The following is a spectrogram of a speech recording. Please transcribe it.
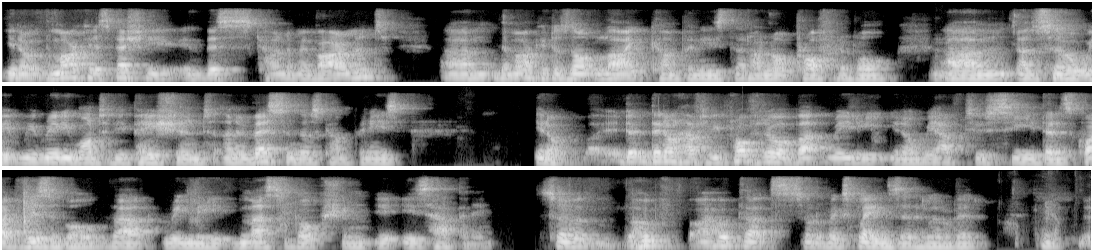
you know, the market, especially in this kind of environment, um, the market does not like companies that are not profitable. Mm-hmm. Um, and so we, we really want to be patient and invest in those companies you know they don't have to be profitable but really you know we have to see that it's quite visible that really mass adoption is happening. So I hope i hope that sort of explains it a little bit. Yeah. Do,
